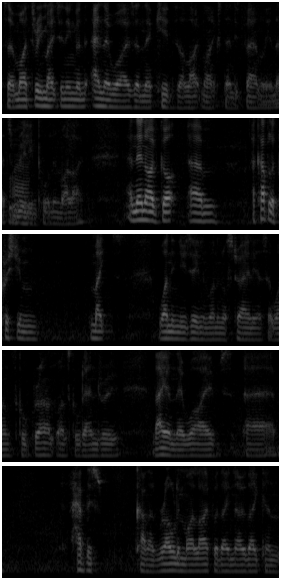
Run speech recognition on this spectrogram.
So my three mates in England and their wives and their kids are like my extended family, and that's Wow. really important in my life. And then I've got um, a couple of Christian mates, one in New Zealand, one in Australia. So one's called Grant, one's called Andrew. They and their wives uh, have this kind of role in my life where they know they can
